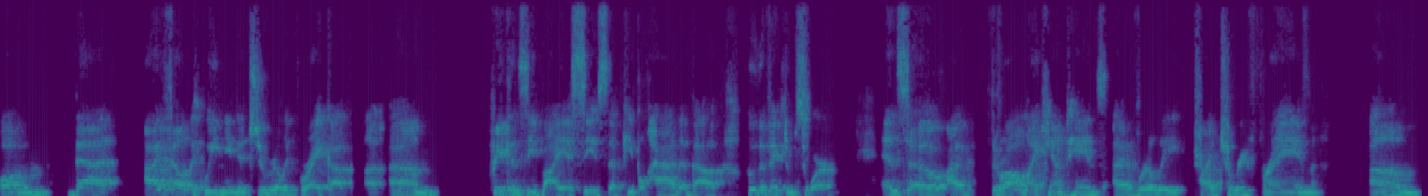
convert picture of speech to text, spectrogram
um, that I felt like we needed to really break up uh, um, preconceived biases that people had about who the victims were. And so I've, through all my campaigns, I've really tried to reframe um,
